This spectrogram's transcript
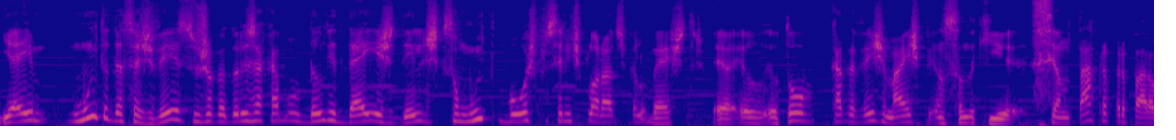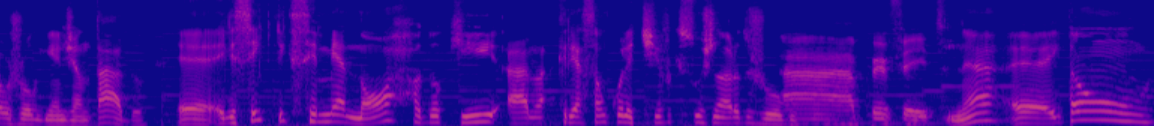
E aí, muitas dessas vezes, os jogadores acabam dando ideias deles que são muito boas para serem exploradas pelo mestre. É, eu, eu tô cada vez mais pensando que sentar para preparar o jogo em adiantado é, ele sempre tem que ser menor do que a criação coletiva que surge na hora do jogo. Ah, perfeito. Né? É, então.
